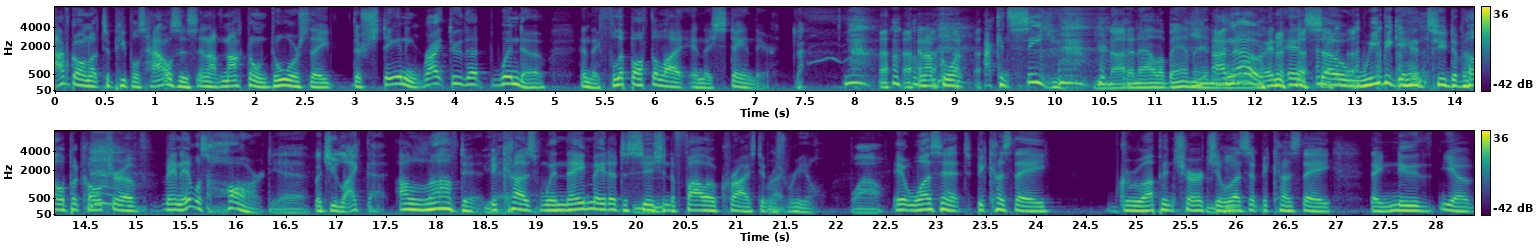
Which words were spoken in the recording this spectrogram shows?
I've gone up to people's houses and I've knocked on doors. They they're standing right through that window, and they flip off the light and they stand there. and I'm going, I can see you. You're not in Alabama anymore. I know, and and so we began to develop a culture of man. It was hard. yeah, but you like that. I loved it Yeah. Mm-hmm. because when they made a decision to follow Christ, it was real. Wow. It wasn't because they grew up in church. Mm-hmm. It wasn't because they they knew you know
